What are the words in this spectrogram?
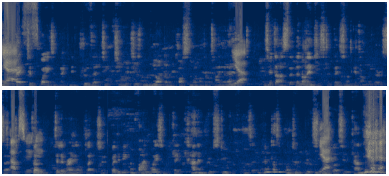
yes. effective ways that they can improve their teaching, which is not going to cost them a lot of time and effort. Yeah. Because if it does, they're not interested. They just want to get on with their research. Absolutely. So deliver any old lecture. But if you can find ways in which they can improve student performance, who doesn't want to improve student yeah. performance? You can. Yeah.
